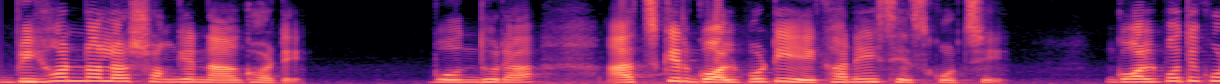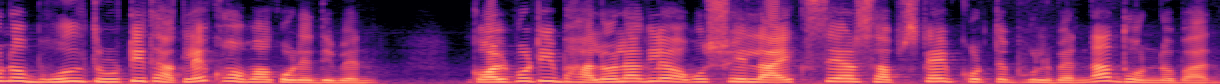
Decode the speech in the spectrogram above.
বৃহন্নলার সঙ্গে না ঘটে। বন্ধুরা, আজকের গল্পটি এখানেই শেষ করছি। গল্পতে কোনো ভুল ত্রুটি থাকলে ক্ষমা করে দিবেন। গল্পটি ভালো লাগলে অবশ্যই লাইক, শেয়ার, সাবস্ক্রাইব করতে ভুলবেন না। ধন্যবাদ।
